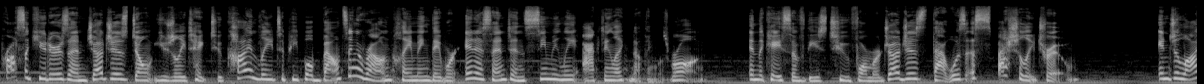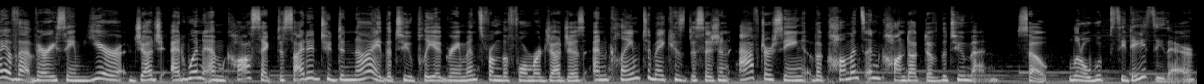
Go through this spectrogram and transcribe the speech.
Prosecutors and judges don't usually take too kindly to people bouncing around claiming they were innocent and seemingly acting like nothing was wrong. In the case of these two former judges, that was especially true. In July of that very same year, Judge Edwin M. Kosik decided to deny the two plea agreements from the former judges and claimed to make his decision after seeing the comments and conduct of the two men. So, little whoopsie daisy there.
